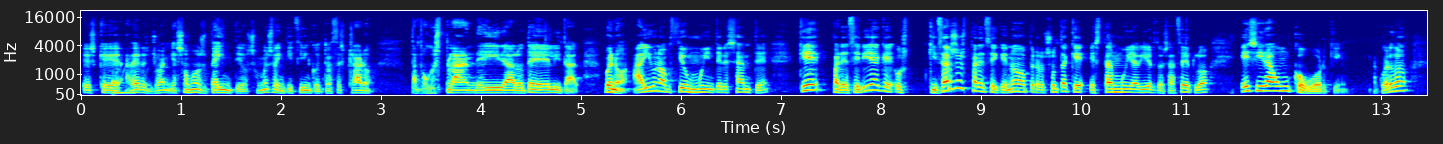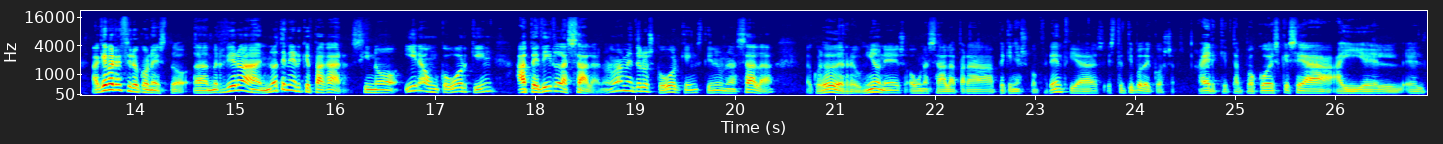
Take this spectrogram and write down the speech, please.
es, que, a ver, Joan, ya somos 20 o somos 25, entonces, claro, tampoco es plan de ir al hotel y tal. Bueno, hay una opción muy interesante que parecería que, quizás os parece que no, pero resulta que están muy abiertos a hacerlo, es ir a un coworking. ¿De acuerdo? ¿A qué me refiero con esto? Uh, me refiero a no tener que pagar, sino ir a un coworking a pedir la sala. Normalmente los coworkings tienen una sala, ¿de acuerdo? De reuniones o una sala para pequeñas conferencias, este tipo de cosas. A ver, que tampoco es que sea ahí el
